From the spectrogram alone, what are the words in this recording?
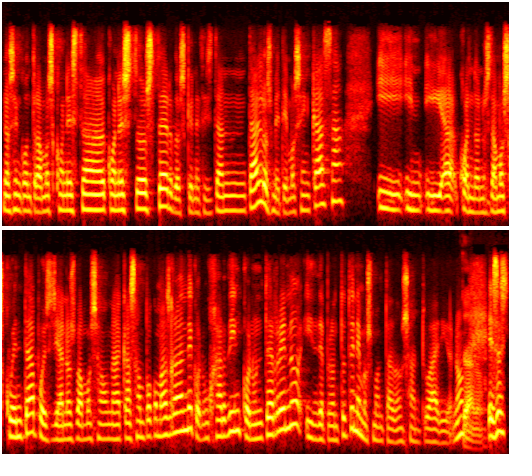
nos encontramos con, esta, con estos cerdos que necesitan tal, los metemos en casa y, ah, cuando nos damos cuenta, pues ya nos vamos a una casa un poco más grande, con un jardín, con un terreno y de pronto tenemos montado un santuario. ¿no? Es así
